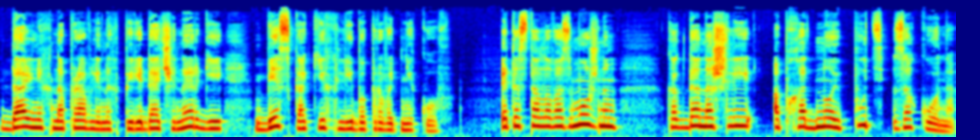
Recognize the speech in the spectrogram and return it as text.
дальних направленных передач энергии без каких-либо проводников. Это стало возможным, когда нашли обходной путь закона.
